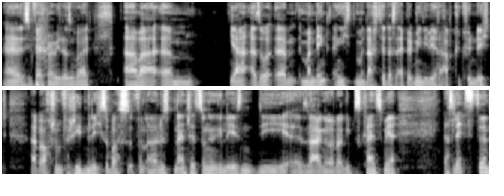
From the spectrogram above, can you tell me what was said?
äh, ist sie vielleicht mal wieder soweit. Aber ähm, ja, also ähm, man denkt eigentlich, man dachte, das iPad Mini wäre abgekündigt. Habe auch schon verschiedentlich sowas von Analysteneinschätzungen gelesen, die äh, sagen, oder gibt es keins mehr. Das letzte,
